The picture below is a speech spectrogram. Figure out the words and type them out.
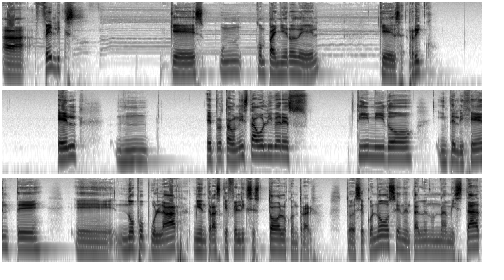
a Félix, que es un compañero de él, que es rico. Él, mm, el protagonista Oliver es tímido, inteligente, eh, no popular, mientras que Félix es todo lo contrario. Entonces se conocen, entablan una amistad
